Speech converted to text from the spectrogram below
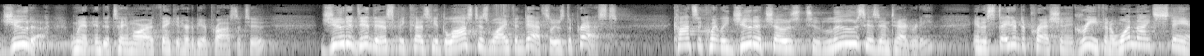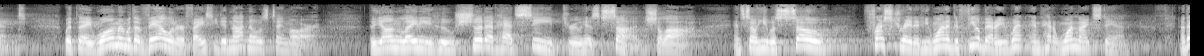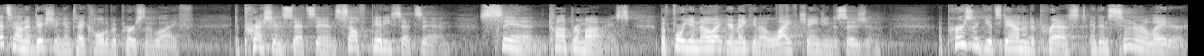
Judah went into Tamar thinking her to be a prostitute. Judah did this because he had lost his wife in death, so he was depressed. Consequently, Judah chose to lose his integrity in a state of depression and grief in a one night stand with a woman with a veil at her face he did not know was Tamar, the young lady who should have had seed through his son, Shelah. And so he was so frustrated. He wanted to feel better. He went and had a one night stand. Now, that's how an addiction can take hold of a person in life. Depression sets in, self pity sets in, sin, compromise. Before you know it, you're making a life changing decision. A person gets down and depressed, and then sooner or later,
